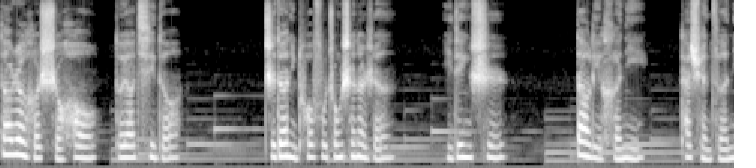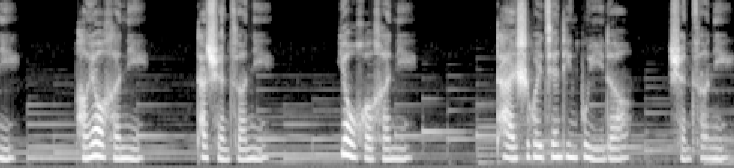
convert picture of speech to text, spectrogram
到任何时候都要记得，值得你托付终身的人，一定是道理和你，他选择你；朋友和你，他选择你。诱惑和你，他还是会坚定不移的选择你。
